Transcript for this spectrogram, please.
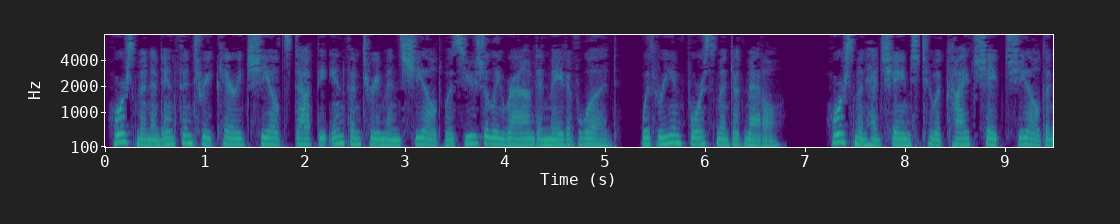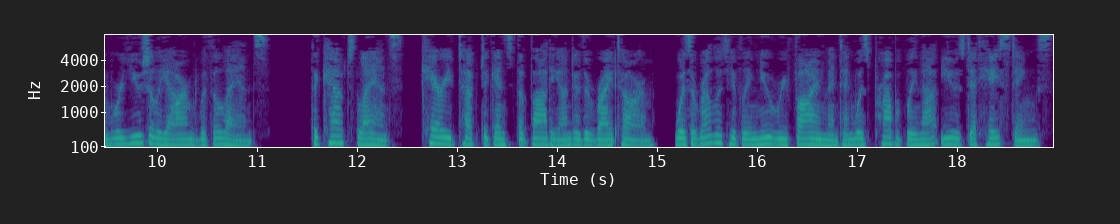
Horsemen and infantry carried shields. The infantryman's shield was usually round and made of wood, with reinforcement of metal. Horsemen had changed to a kite-shaped shield and were usually armed with a lance. The couch lance, carried tucked against the body under the right arm, was a relatively new refinement and was probably not used at Hastings.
